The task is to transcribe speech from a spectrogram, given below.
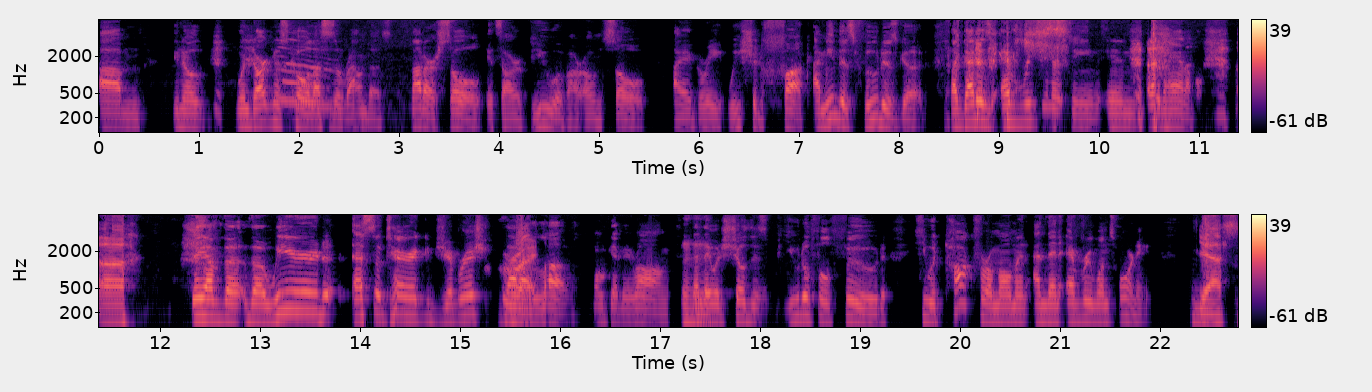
um you know when darkness coalesces around us it's not our soul it's our view of our own soul i agree we should fuck i mean this food is good like that is every dinner scene in, in hannibal Uh, they have the the weird esoteric gibberish that i love don't get me wrong then they would show this beautiful food he would talk for a moment and then everyone's horny yes.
